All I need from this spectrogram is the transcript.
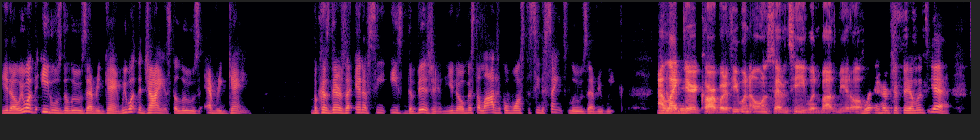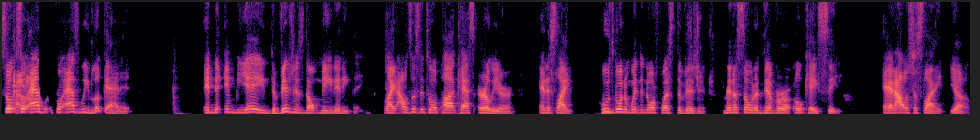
You know, we want the Eagles to lose every game. We want the Giants to lose every game because there's an NFC East division. You know, Mr. Logical wants to see the Saints lose every week. You I like I mean? Derek Carr, but if he went 0 17, wouldn't bother me at all. Wouldn't hurt your feelings. Yeah. So so as so as we look at it in the NBA, divisions don't mean anything. Like I was listening to a podcast earlier and it's like, who's going to win the Northwest Division? Minnesota, Denver, or OKC? And I was just like, yo,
